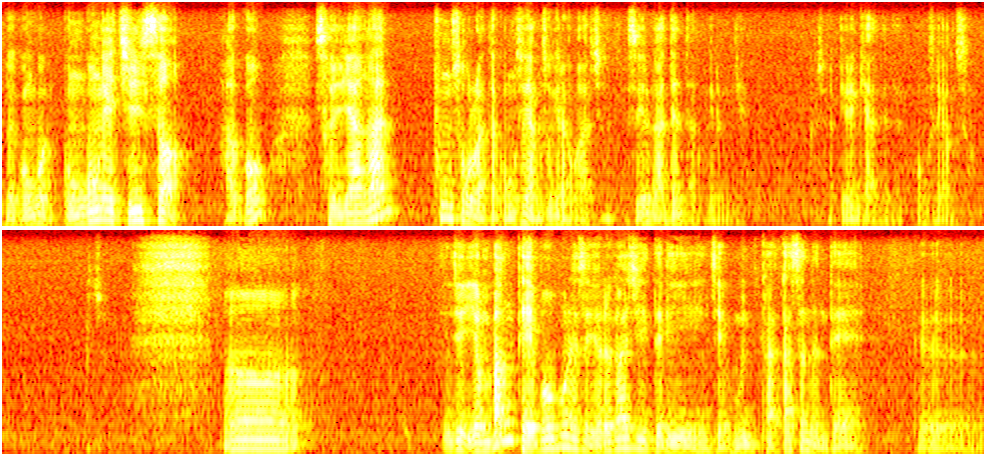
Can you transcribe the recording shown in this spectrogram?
그 공공 공공의 질서하고 선량한 풍속을 갖다 공소양속이라고 하죠. 그래서 이런 거 안 된다고 이런 게. 그죠? 이런 게 안 된다. 공소양속. 그죠? 어, 이제 연방 대법원에서 여러 가지들이 이제 문, 가, 갔었는데, 그,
